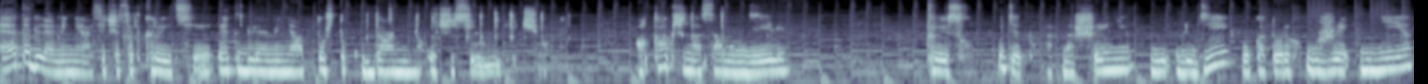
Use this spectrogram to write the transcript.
это для меня сейчас открытие, это для меня то, что куда меня очень сильно влечет. А как же на самом деле происходят отношения у людей, у которых уже не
